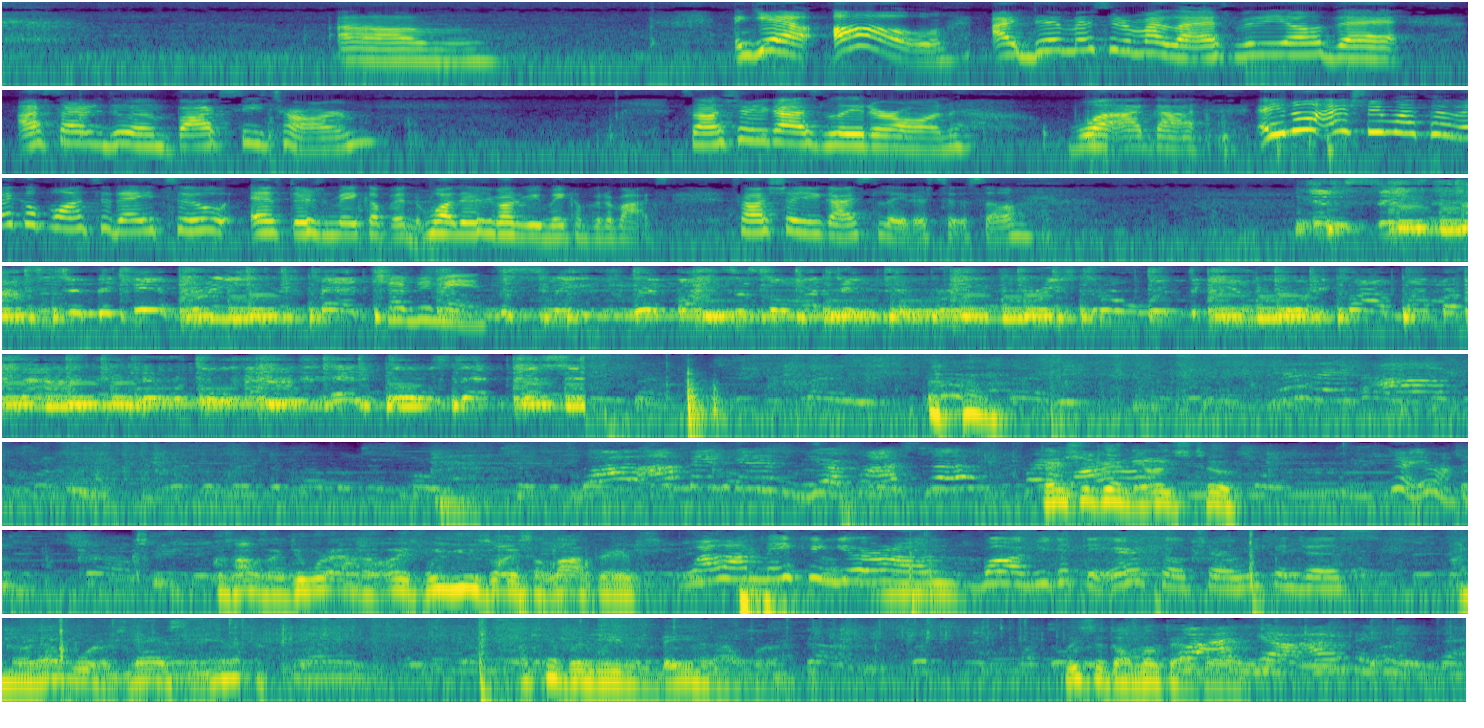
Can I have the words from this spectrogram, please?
Um yeah, oh, I did mention in my last video that I started doing BoxyCharm. So I'll show you guys later on what I got. And you know, I actually might put makeup on today too, if there's makeup in, well, there's gonna be makeup in the box. So I'll show you guys later too, so. MCs, oxygen, they can't breathe. Mad Chubby man. the sleeve. Red boxes so my dick can breathe. Breeze through with the Q45 by my side. Miracle Thanks for getting the ice too. Yeah, you want. Because I was like, dude, we're out of ice. We use ice a lot, babes. While I'm making your um, well, if you get the air filter, we can just. I know that water's nasty, ain't it? I can't believe we even bathe in that water. At least it don't look that Well, I, bad. yeah, I don't think it's that.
